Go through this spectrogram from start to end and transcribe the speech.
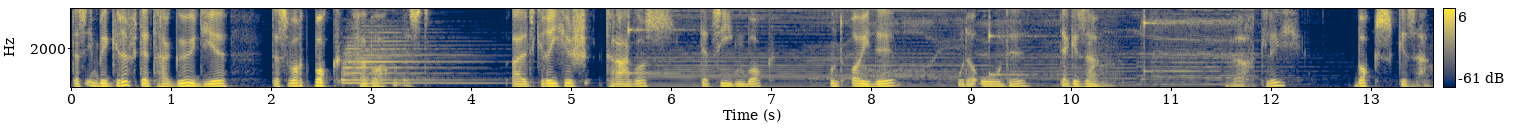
dass im Begriff der Tragödie das Wort Bock verborgen ist. Altgriechisch Tragos, der Ziegenbock, und Eude oder Ode, der Gesang. Wörtlich Boxgesang.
